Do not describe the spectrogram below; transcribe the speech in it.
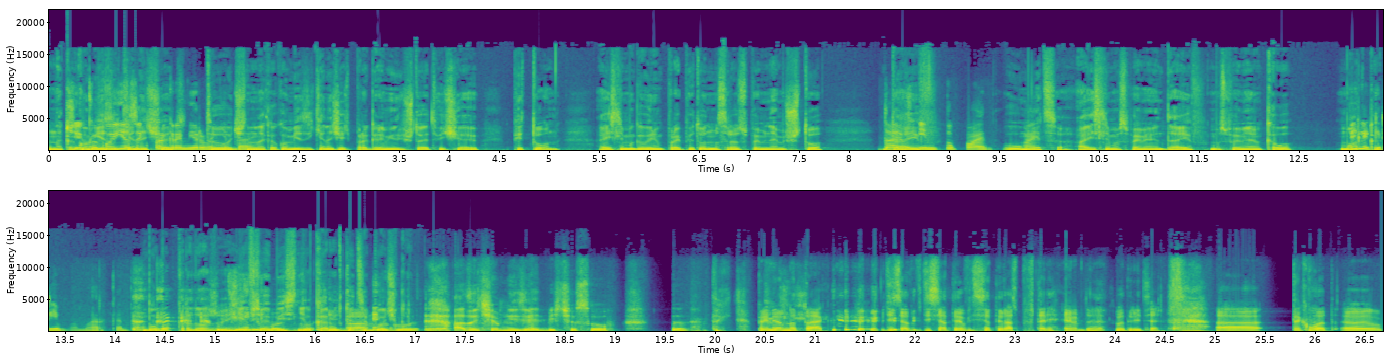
На каком какой языке язык начать? программирования? Точно, да. на каком языке начать программировать? Что я отвечаю? Питон. А если мы говорим про питон, мы сразу вспоминаем, что Dive, dive into Python. Умница. А если мы вспоминаем Dive, мы вспоминаем кого? Марка. Пилигрима Марка, да. Бобок продолжай. Я все объяснил. Короткая цепочка. А зачем нельзя взять без часов? Да? Примерно так. В, десятый, в десятый раз повторяем, да? Смотрите. А, так вот, э,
